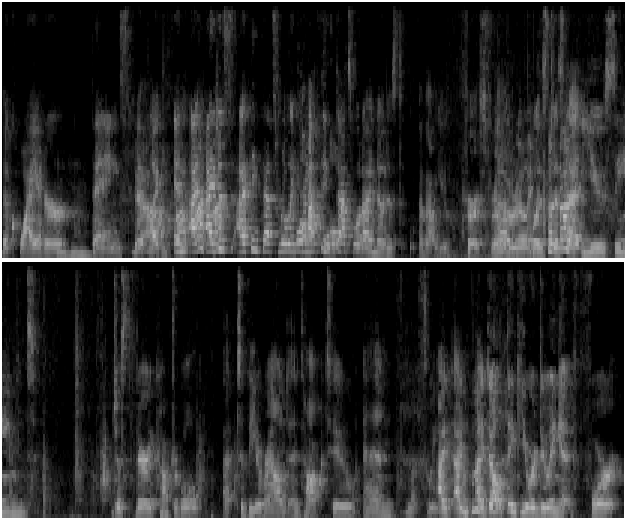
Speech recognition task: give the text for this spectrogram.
the quieter mm-hmm. things that Yeah. like and I, I just i think that's really Well, I think cool that's what I noticed about you first. Really, Oh, really? was just that you seemed just very comfortable to be around and talk to, and That's sweet. I, I, I don't think you were doing it for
